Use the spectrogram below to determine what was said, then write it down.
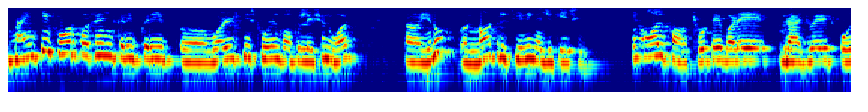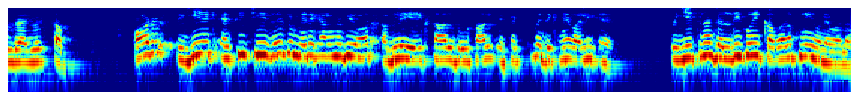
94 परसेंट करीब करीब वर्ल्ड की student population was you know not receiving education in all form छोटे बड़े ग्रेजुएट पोस्ट ग्रेजुएट सब। और ये एक ऐसी चीज़ है जो मेरे ख्याल में भी और अगले एक साल दो साल इफ़ेक्ट में दिखने वाली है। तो ये इतना जल्दी कोई कवर अप नहीं होने वाला।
